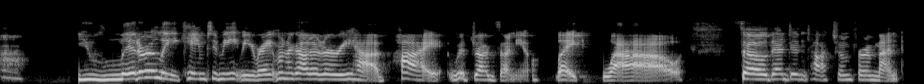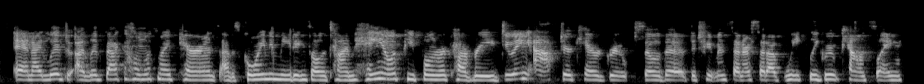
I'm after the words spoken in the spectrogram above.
oh, you literally came to meet me right when I got out of rehab, high with drugs on you. Like, wow. So then didn't talk to him for a month. And I lived I lived back home with my parents. I was going to meetings all the time, hanging out with people in recovery, doing aftercare groups. So the, the treatment center set up weekly group counseling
